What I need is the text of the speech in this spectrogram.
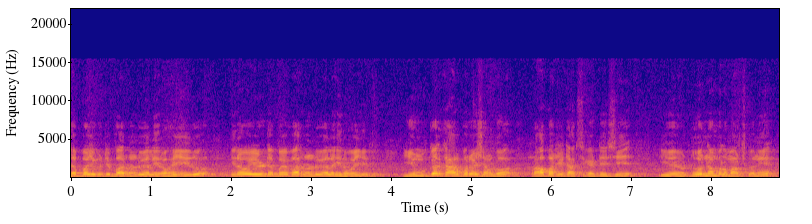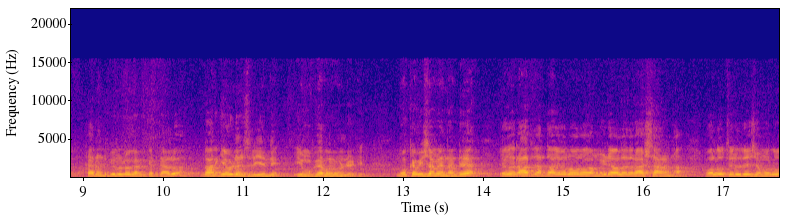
డెబ్బై ఒకటి బార్ రెండు వేల ఇరవై ఐదు ఇరవై ఏడు డెబ్బై బార్ రెండు వేల ఇరవై ఐదు. ఈ ముగ్గురు కార్పొరేషన్లో ప్రాపర్టీ ట్యాక్స్ కట్టేసి ఈ డోర్ నెంబర్లు మార్చుకొని కరెంటు బిల్లులు కట్టారు. దానికి ఎవిడెన్స్లు ఇవన్నీ. ఈ ముగ్గురులో ఉండేవి ఒక విషయం ఏంటంటే ఏదో రాత్రి అంతా ఎవరెవరో మీడియా వాళ్ళు రాస్తానంట వాళ్ళు తెలుగుదేశములు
